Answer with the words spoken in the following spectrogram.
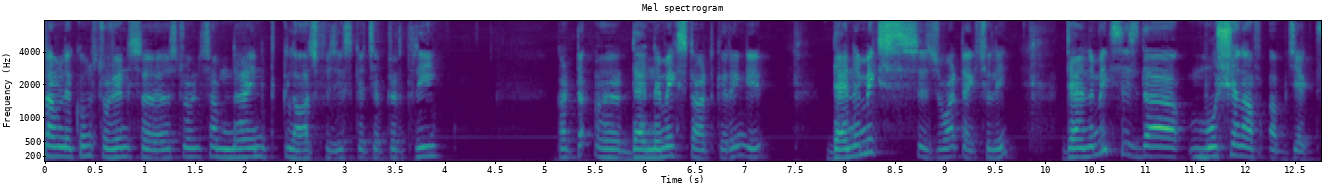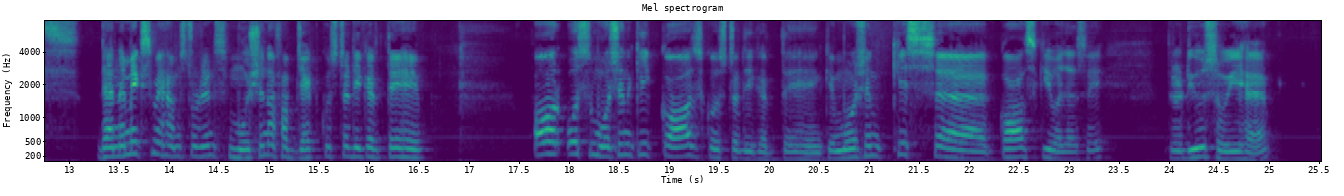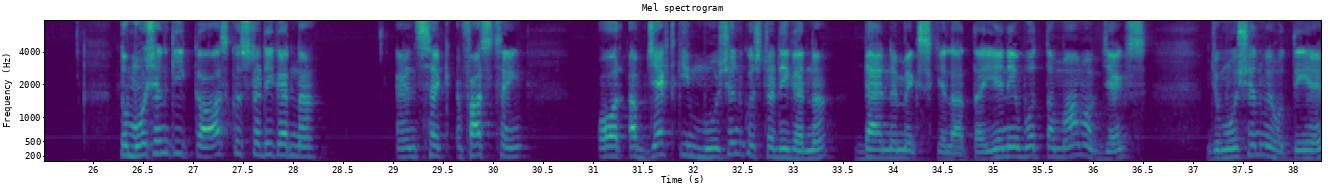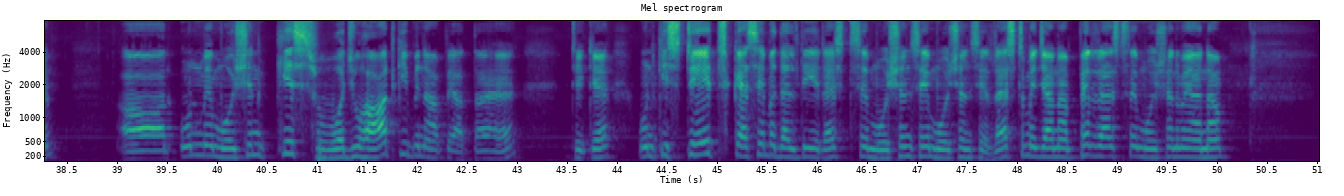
वालेकुम students students हम ninth class physics का चैप्टर थ्री का डायनेमिक्स स्टार्ट करेंगे. Dynamics is what actually dynamics is the motion of objects dynamics में हम स्टूडेंट्स मोशन ऑफ़ ऑब्जेक्ट को स्टडी करते हैं और उस मोशन की कॉज को स्टडी करते हैं कि मोशन किस कॉज uh, की वजह से प्रोड्यूस हुई है. तो मोशन की कॉज को स्टडी करना एंड सेक फ़र्स्ट थिंग और ऑब्जेक्ट की मोशन को स्टडी करना डायनेमिक्स कहलाता है। यानी वो तमाम ऑब्जेक्ट्स जो मोशन में होती हैं, और उनमें मोशन किस वजूहत की बिना पे आता है, ठीक है? उनकी स्टेट कैसे बदलती है? रेस्ट से मोशन से मोशन से रेस्ट में जाना, फिर रेस्ट से मोशन में आना।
